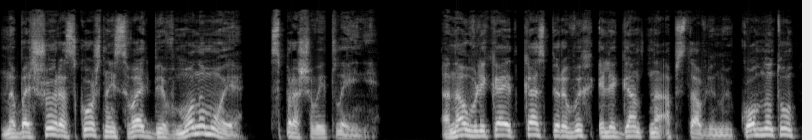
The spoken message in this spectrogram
«На большой роскошной свадьбе в Мономое?» – спрашивает Лейни. Она увлекает Каспера в их элегантно обставленную комнату,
